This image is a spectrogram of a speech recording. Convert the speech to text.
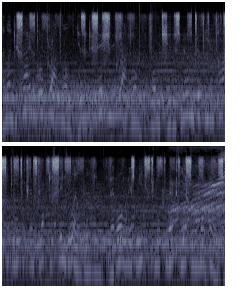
An undecidable problem is a decision problem for which it is known to be impossible to construct a single algorithm that always leads to a correct yes or no answer.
